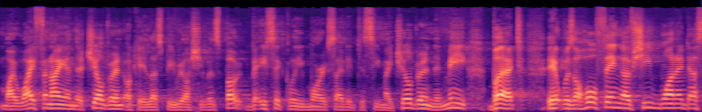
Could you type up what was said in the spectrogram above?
my wife and I and the children. Okay, let's be real. She was basically more excited to see my children than me, but it was a whole thing of she wanted us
